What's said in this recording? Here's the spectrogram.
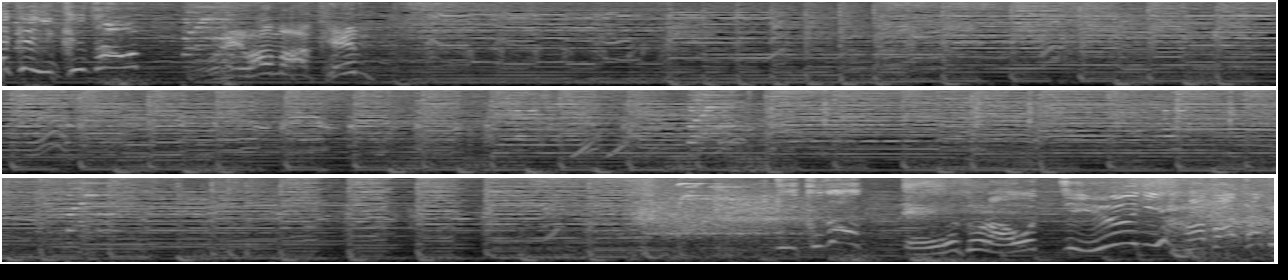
なく行くぞ。俺は負けん。行くぞ。大空を自由に羽ばたけ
